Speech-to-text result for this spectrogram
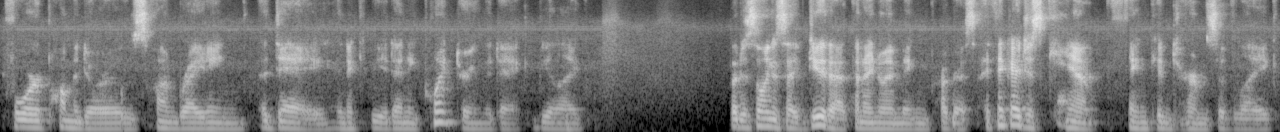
four pomodoros on writing a day, and it could be at any point during the day. It could be like, but as long as I do that, then I know I'm making progress. I think I just can't think in terms of like.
